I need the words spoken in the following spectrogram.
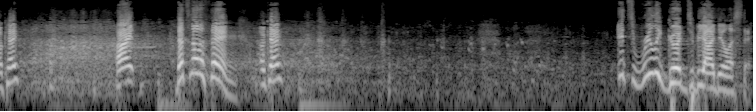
okay? All right? That's not a thing, okay? It's really good to be idealistic,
